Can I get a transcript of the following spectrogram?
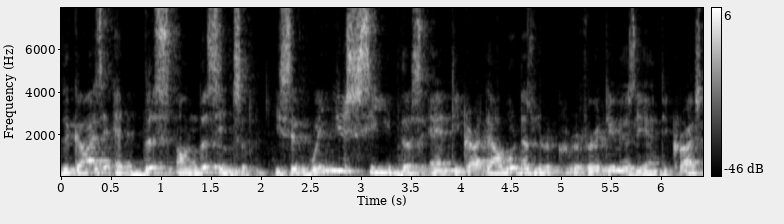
the guys at this on this incident, He said, when you see this Antichrist, our Lord doesn't refer to him as the Antichrist.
